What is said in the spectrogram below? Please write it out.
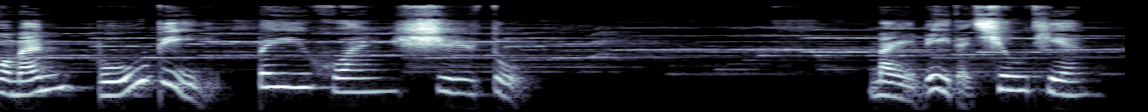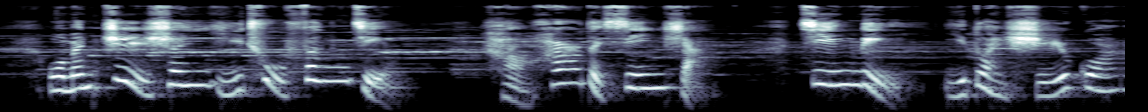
我们不必悲欢失度。美丽的秋天，我们置身一处风景，好好的欣赏，经历一段时光。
